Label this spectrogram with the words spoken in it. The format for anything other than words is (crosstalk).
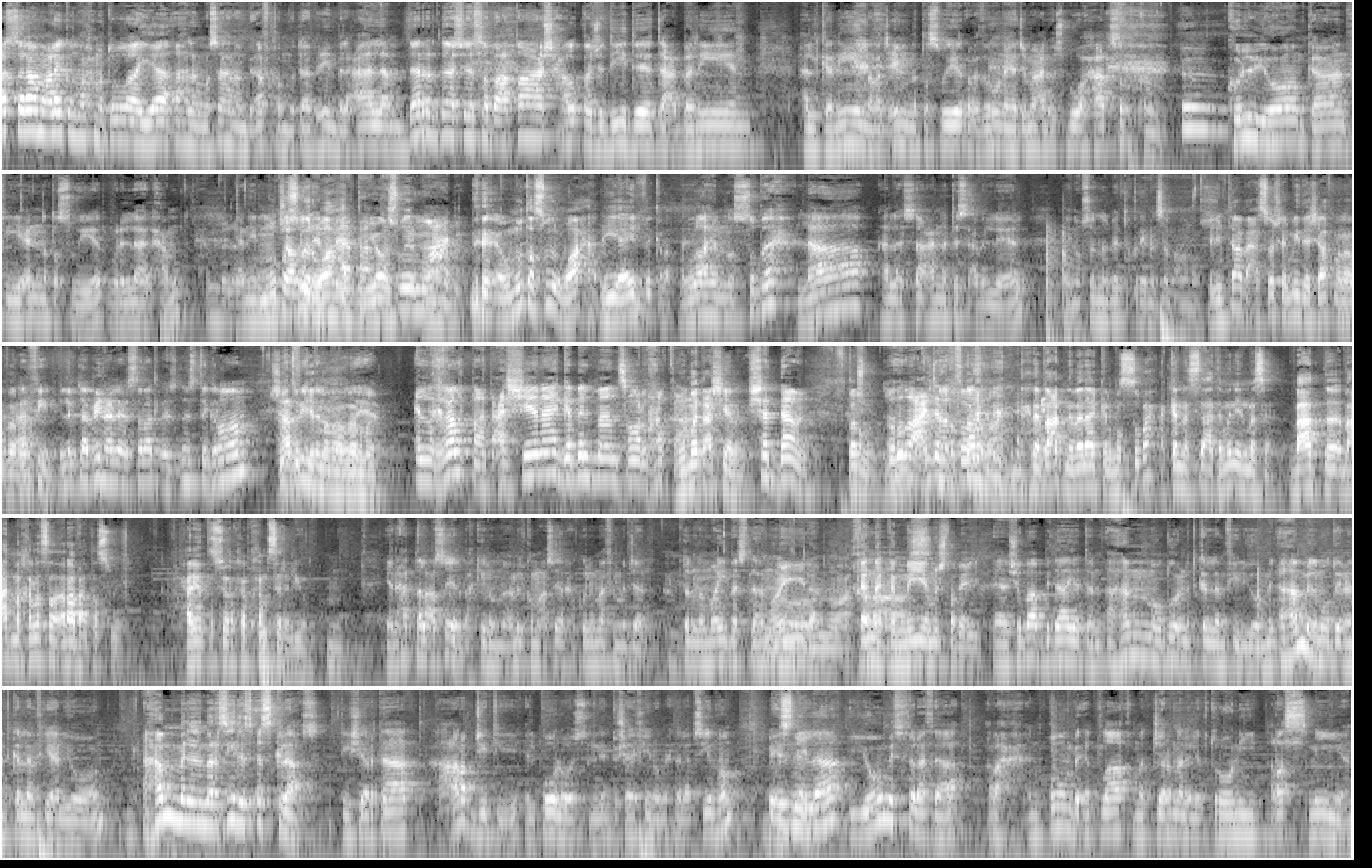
السلام عليكم ورحمة الله. يا أهلا وسهلا بأفخم متابعين بالعالم. دردشة 17 حلقة جديدة تعبانين هلكانين راجعين من التصوير. اعذرونا يا جماعة الأسبوع هذا صدقا. كل يوم كان في عنا تصوير ولله الحمد. الحمد لله. يعني مو إن شاء الله تصوير نعمل- واحد. باليوم. تصوير مو عادي. (laughs) ومو تصوير واحد هي هي الفكرة. والله من الصبح لا هلأ الساعة عندنا 9 بالليل. يعني وصلنا البيت تقريبا 7 ونص. اللي متابع على ال social media شاف مناظرنا. عارفين اللي متابعين على حسابات الانستغرام شفتوا عارفين كيف المواضيع مناظرنا. الغلطة تعشينا قبل ما نصور الحلقة. وما تعشينا. shutdown فطرنا هو عن جد افطرنا إحنا بعدنا بلاكل من الصبح اكلنا الساعة 8 المساء. بعد بعد ما خلصنا رابع تصوير. حاليا تصوير رقم خمسة لليوم. يعني حتى العصير بحكي لهم انه اعمل لكم عصير حكوا لي ما في مجال. قلت لنا مي بس لأنه مي لأنه اخذنا. كمية مش طبيعية. آه، شباب بداية أهم موضوع نتكلم فيه اليوم من أهم المواضيع اللي نتكلم فيها اليوم أهم من المرسيدس S-Class تيشيرتات عرب GT ال polos اللي أنتم شايفينهم إحنا لابسينهم. بإذن. الله يوم الثلاثاء راح نقوم بإطلاق متجرنا الإلكتروني رسميا.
